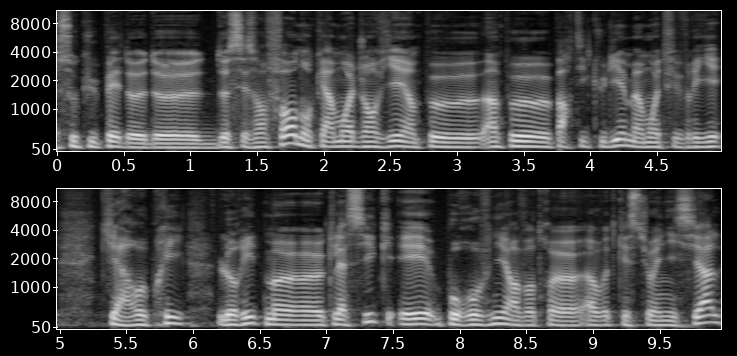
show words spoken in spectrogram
s'occuper de, de, ses enfants. Donc un mois de janvier un peu, un peu particulier, mais un mois de février qui a repris le rythme classique. Et pour revenir à votre, à votre question initiale,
